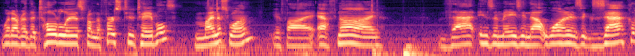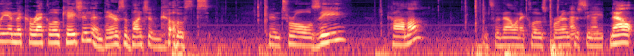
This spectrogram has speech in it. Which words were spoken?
whatever the total is from the first two tables, minus 1. If I F9, that is amazing. That 1 is exactly in the correct location, and there's a bunch of ghosts. Control Z, comma. And so now when I close parentheses, now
